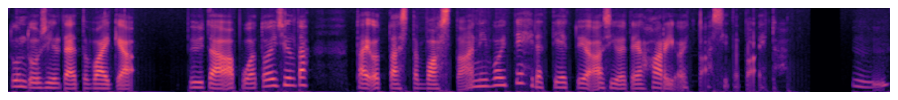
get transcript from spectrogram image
tuntuu siltä, että on vaikea pyytää apua toisilta tai ottaa sitä vastaan, niin voi tehdä tiettyjä asioita ja harjoittaa sitä taitoa. Mm.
